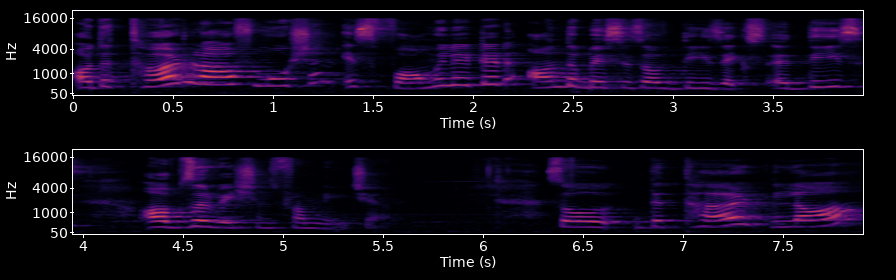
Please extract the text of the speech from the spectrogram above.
or the third law of motion is formulated on the basis of these, uh, these observations from nature. So, the third law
